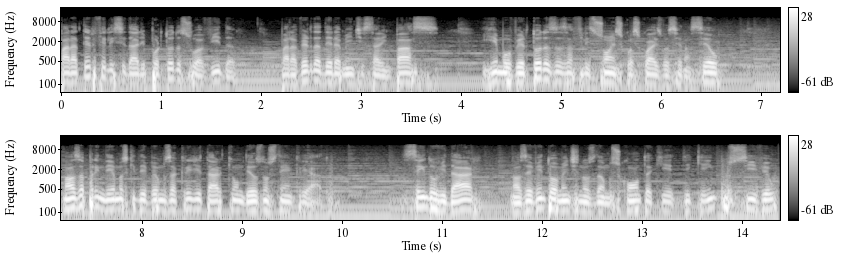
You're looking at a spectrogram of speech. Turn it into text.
Para ter felicidade por toda a sua vida, para verdadeiramente estar em paz e remover todas as aflições com as quais você nasceu, nós aprendemos que devemos acreditar que um Deus nos tenha criado. Sem duvidar, nós eventualmente nos damos conta que, de que é impossível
